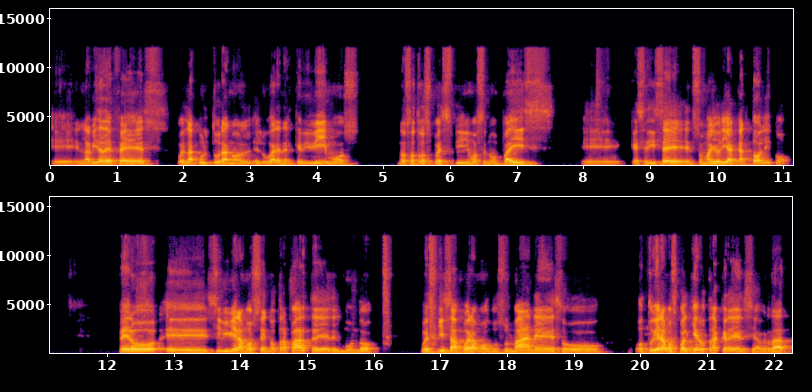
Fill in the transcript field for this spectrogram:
eh, en la vida de fe es pues la cultura, ¿no? El, lugar en el que vivimos. Nosotros pues vivimos en un país eh, que se dice en su mayoría católico, pero eh, si viviéramos en otra parte del mundo, pues quizá fuéramos musulmanes o, o tuviéramos cualquier otra creencia, ¿verdad?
